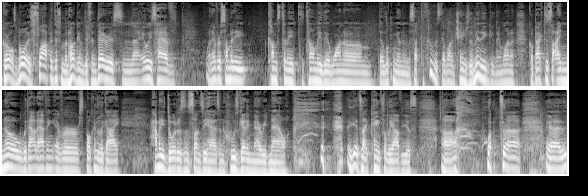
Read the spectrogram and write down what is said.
Girls, boys, flop at different menhagim, different dairies, and I always have, whenever somebody comes to me to tell me they want to, um, they're looking in the Masechta Kruvas, they want to change the minig, and they want to go back to this. I know without having ever spoken to the guy how many daughters and sons he has and who's getting married now. it's like painfully obvious. Uh, what uh, uh,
